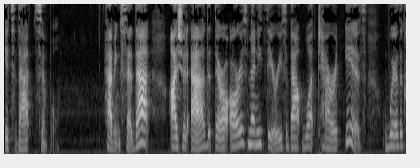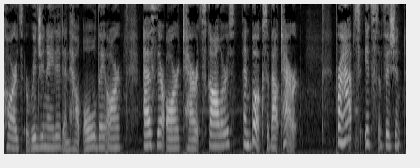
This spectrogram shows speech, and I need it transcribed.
It's that simple. Having said that, I should add that there are as many theories about what tarot is, where the cards originated and how old they are, as there are tarot scholars and books about tarot. Perhaps it's sufficient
